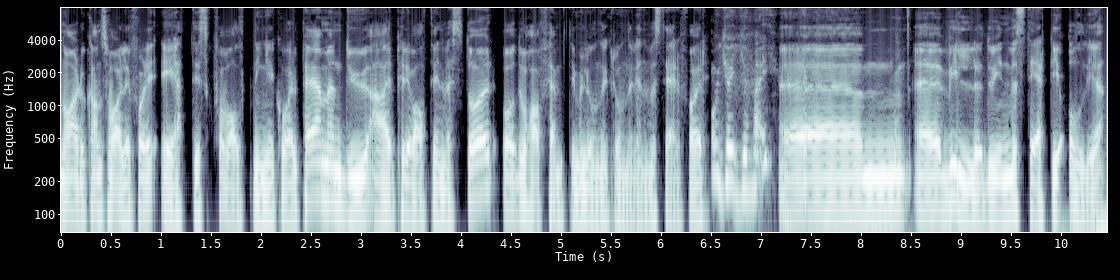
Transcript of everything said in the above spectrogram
nå er du ikke ansvarlig for etisk forvaltning i KLP, men du er privat investor, og du har 50 millioner kroner å investere for. Oi, oi, oi. Eh, eh, ville du investert i olje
